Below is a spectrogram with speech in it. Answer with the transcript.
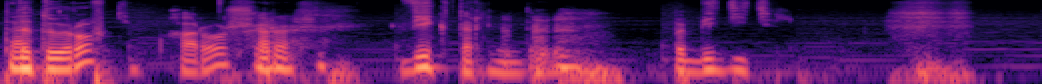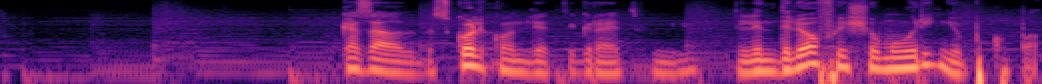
Так. Татуировки хорошие. Хорошо. Виктор Линделев. Победитель. Казалось бы, сколько он лет играет в МЮ? Линделев еще Мауриню покупал.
